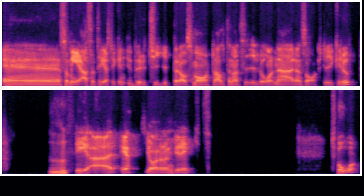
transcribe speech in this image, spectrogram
Eh, som är alltså tre stycken urtyper av smarta alternativ då när en sak dyker upp. Mm. Det är ett, göra den direkt. Två,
